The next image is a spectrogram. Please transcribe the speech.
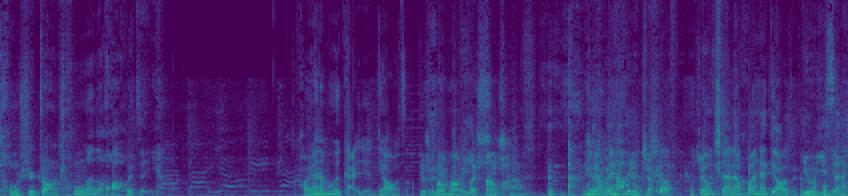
同时撞冲了的话会怎样？好像他们会改点调子，就双方合唱吧，两边一唱，之后大家换下调子，可能后面友谊赛。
